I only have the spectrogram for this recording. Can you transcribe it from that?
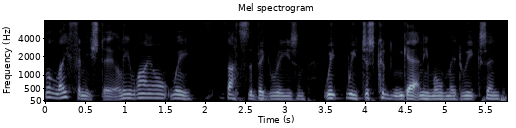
well, they finished early. Why aren't we? That's the big reason. We we just couldn't get any more midweeks in.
